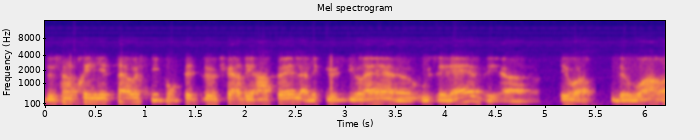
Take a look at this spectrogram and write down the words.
de s'imprégner de ça aussi pour peut-être faire des rappels avec le livret euh, aux élèves et euh, et voilà de voir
